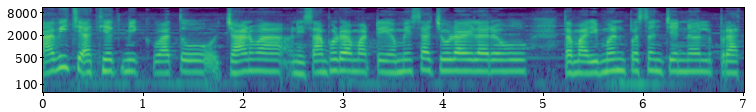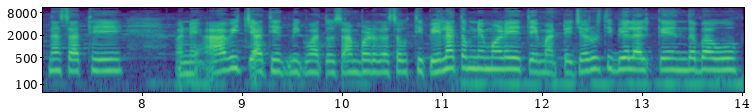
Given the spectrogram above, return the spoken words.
આવી જ આધ્યાત્મિક વાતો જાણવા અને સાંભળવા માટે હંમેશા જોડાયેલા રહો. તમારી મનપસંદ ચેનલ પ્રાર્થના સાથે અને આવી જ આધ્યાત્મિક વાતો સાંભળવા સૌથી પહેલાં તમને મળે તે માટે જરૂરથી બેલ આઇકન દબાવો,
